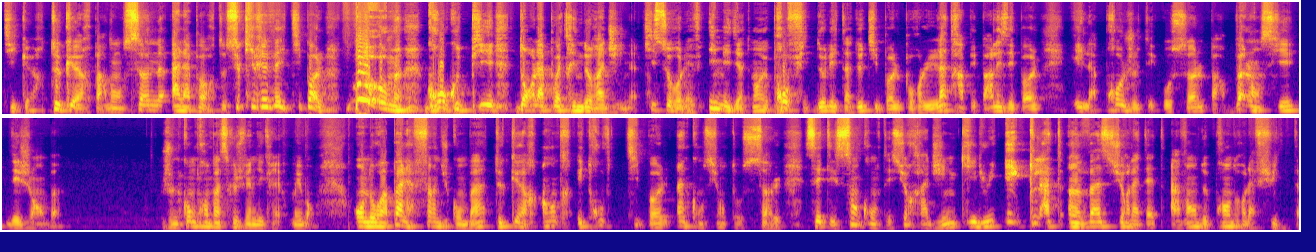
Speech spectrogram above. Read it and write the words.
Ticker, Tucker, pardon, sonne à la porte, ce qui réveille Tipol. Boum Gros coup de pied dans la poitrine de Rajin, qui se relève immédiatement et profite de l'état de Tipol pour l'attraper par les épaules et la projeter au sol par balancier des jambes. Je ne comprends pas ce que je viens d'écrire, mais bon. On n'aura pas la fin du combat. Tucker entre et trouve Tipol inconsciente au sol. C'était sans compter sur Rajin qui lui éclate un vase sur la tête avant de prendre la fuite.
